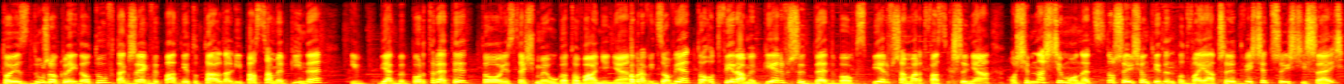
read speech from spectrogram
To jest dużo klejnotów, także jak wypadnie totalna lipa, same piny, i jakby portrety, to jesteśmy ugotowani, nie? Dobra widzowie, to otwieramy. Pierwszy deadbox, pierwsza martwa skrzynia, 18 monet, 161 podwajaczy, 236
